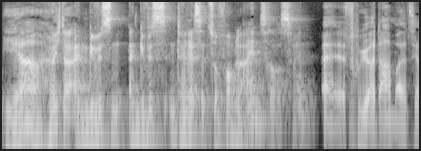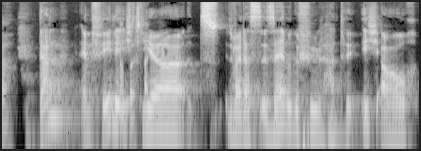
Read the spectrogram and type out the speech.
Ja, höre ich da einen gewissen, ein gewisses Interesse zur Formel 1 raus, Sven? Äh, früher, damals, ja. Dann empfehle Aber ich dir, weil dasselbe Gefühl hatte ich auch,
